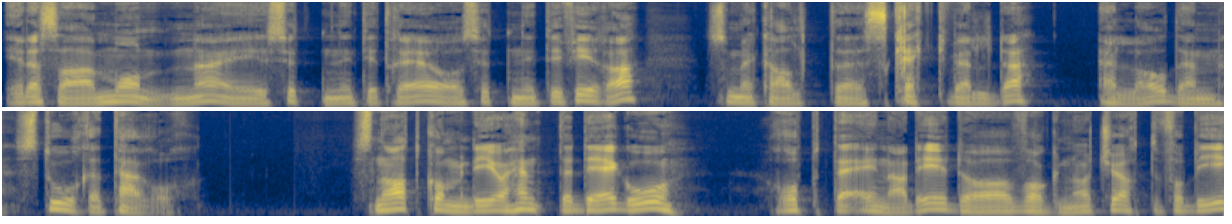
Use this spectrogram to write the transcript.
i disse månedene i 1793 og 1794 som er kalt skrekkveldet, eller Den store terror. Snart kommer de og henter deg òg, ropte en av de da vogna kjørte forbi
